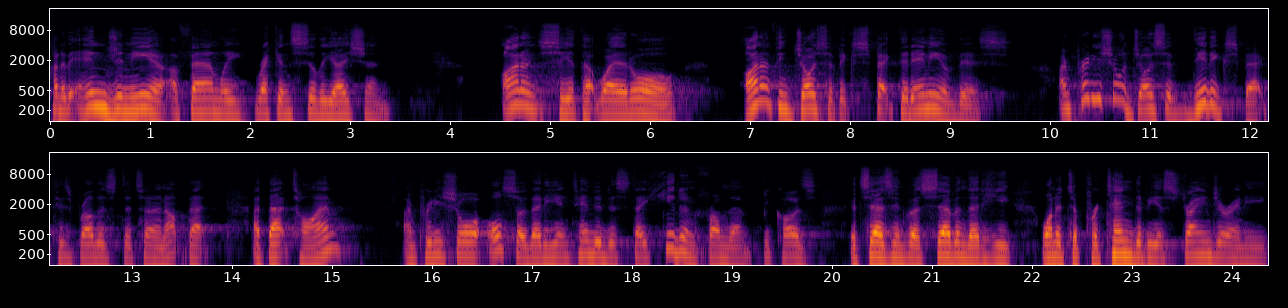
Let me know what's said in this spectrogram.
kind of engineer a family reconciliation. I don't see it that way at all. I don't think Joseph expected any of this. I'm pretty sure Joseph did expect his brothers to turn up that, at that time. I'm pretty sure also that he intended to stay hidden from them because it says in verse 7 that he wanted to pretend to be a stranger and he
